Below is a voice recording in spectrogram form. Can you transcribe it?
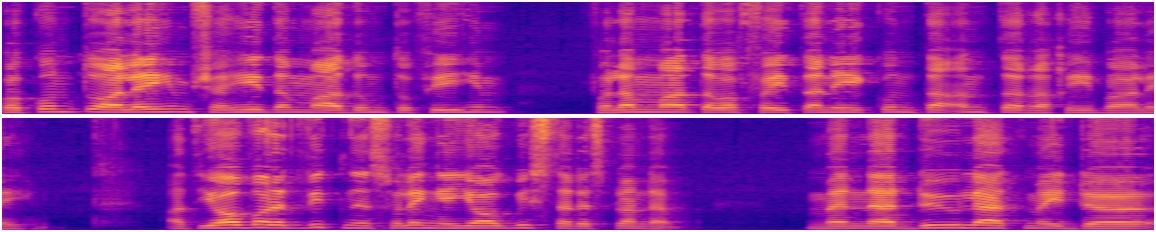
وكنت عليهم شهيدا ما دمت فيهم فلما توفيتني كنت أنت الرقيب عليهم Att jag var ett vittne så länge jag vistades bland dem. Men när du lät mig dö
